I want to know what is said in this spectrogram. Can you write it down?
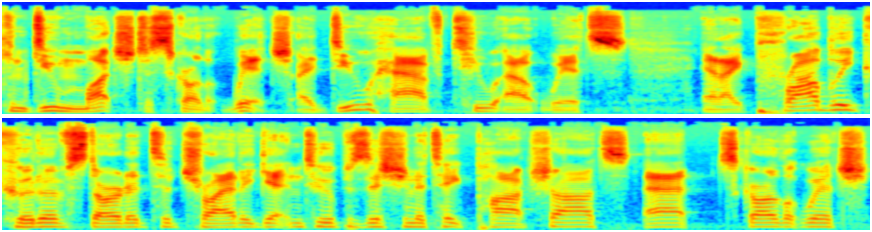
can do much to Scarlet Witch. I do have two outwits, and I probably could have started to try to get into a position to take pot shots at Scarlet Witch,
